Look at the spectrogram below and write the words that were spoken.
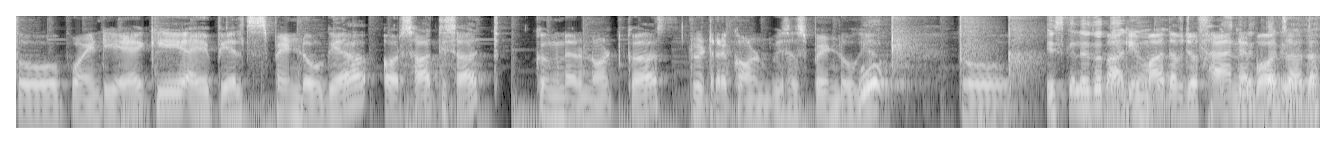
तो पॉइंट ये है कि आईपीएल सस्पेंड हो गया और साथ ही साथ कंगना रनौट का ट्विटर अकाउंट भी सस्पेंड हो गया। तो इसके लिए तो बाकी माधव जो फ़ैन है बहुत ज़्यादा।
